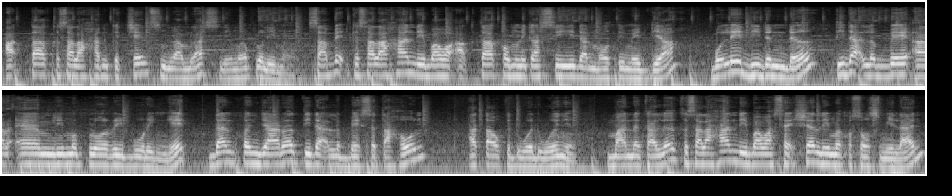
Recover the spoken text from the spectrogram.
Akta Kesalahan Kecil 1955 Sabit kesalahan di bawah Akta Komunikasi dan Multimedia boleh didenda tidak lebih RM50,000 dan penjara tidak lebih setahun atau kedua-duanya. Manakala kesalahan di bawah Seksyen 509,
